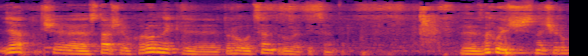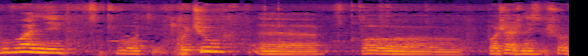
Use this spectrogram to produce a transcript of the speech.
Я старший охоронник е, торгового центру «Епіцентр». Е, Знаходячись на чергуванні, от, почув е, по пожежній, що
